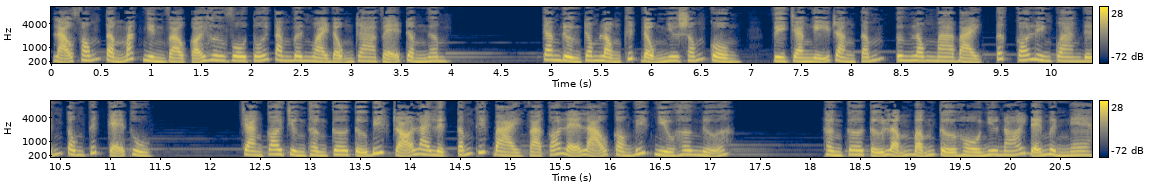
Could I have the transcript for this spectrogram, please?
Lão phóng tầm mắt nhìn vào cõi hư vô tối tăm bên ngoài động ra vẻ trầm ngâm. Cam đường trong lòng kích động như sóng cồn, vì chàng nghĩ rằng tấm ưng long ma bài tất có liên quan đến tông tích kẻ thù. Chàng coi chừng thần cơ tử biết rõ lai lịch tấm thiết bài và có lẽ lão còn biết nhiều hơn nữa. Thần cơ tử lẩm bẩm tự hồ như nói để mình nghe.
